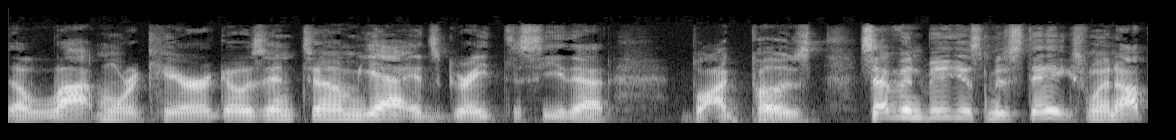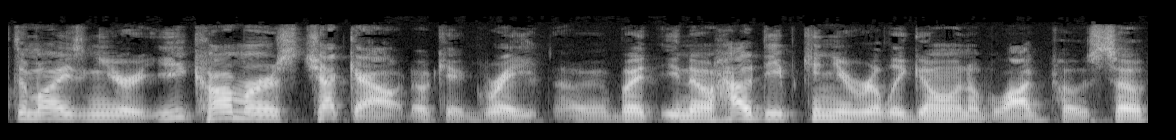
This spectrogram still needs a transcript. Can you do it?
a lot more care goes into them. Yeah, it's great to see that blog post. Seven biggest mistakes when optimizing your e-commerce checkout. Okay great. Uh, but you know how deep can you really go in a blog post? So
